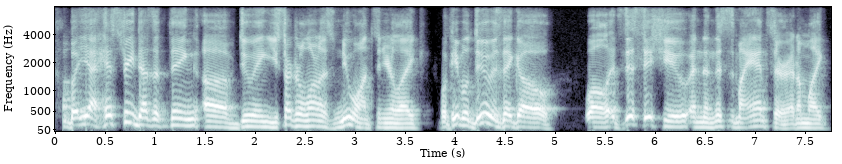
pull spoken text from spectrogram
but yeah, history does a thing of doing, you start to learn this nuance, and you're like, what people do is they go, well, it's this issue, and then this is my answer. And I'm like,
